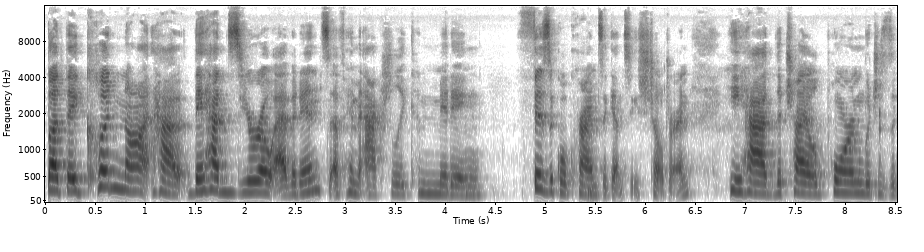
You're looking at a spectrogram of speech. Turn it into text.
But they could not have, they had zero evidence of him actually committing physical crimes against these children. He had the child porn, which is a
